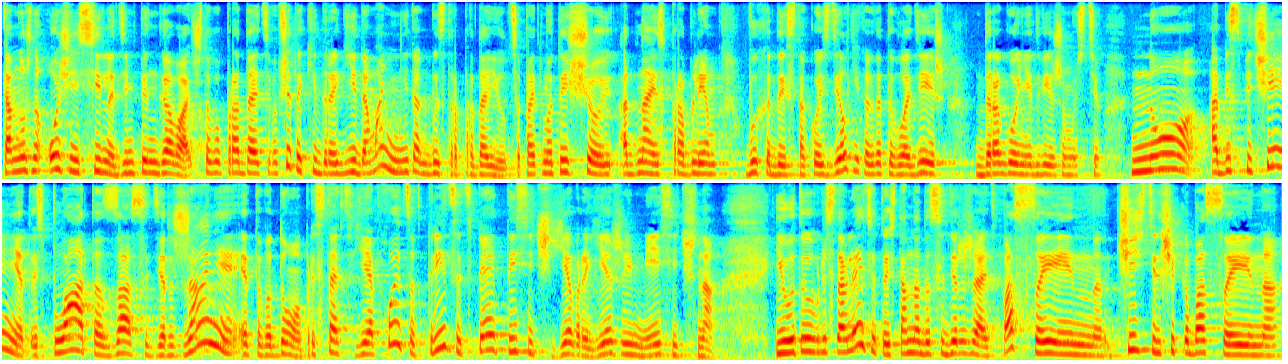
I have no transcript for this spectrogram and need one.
Там нужно очень сильно демпинговать, чтобы продать. Вообще такие дорогие дома не так быстро продаются. Поэтому это еще одна из проблем выхода из такой сделки, когда ты владеешь дорогой недвижимостью. Но обеспечение, то есть плата за содержание этого дома, представьте, ей обходится в 35 тысяч евро ежемесячно. И вот вы представляете, то есть там надо содержать бассейн, чистильщика бассейна,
